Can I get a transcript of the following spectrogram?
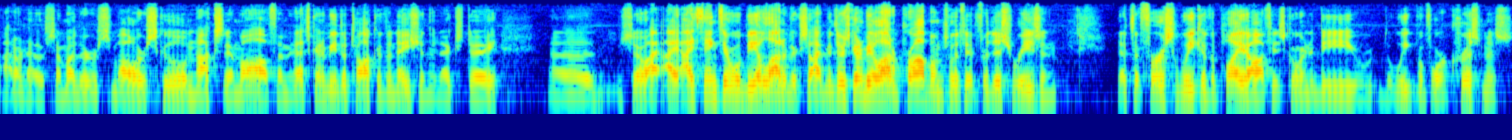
I don't know, some other smaller school knocks them off? I mean, that's going to be the talk of the nation the next day. Uh, so I, I- I think there will be a lot of excitement. There's going to be a lot of problems with it for this reason that the first week of the playoff is going to be the week before Christmas,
